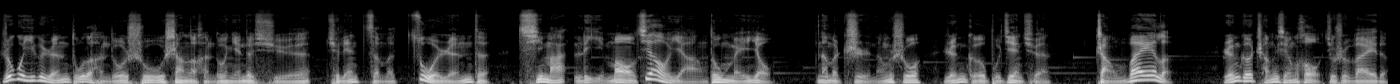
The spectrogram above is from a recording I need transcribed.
如果一个人读了很多书，上了很多年的学，却连怎么做人的起码礼貌教养都没有，那么只能说人格不健全，长歪了。人格成型后就是歪的，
